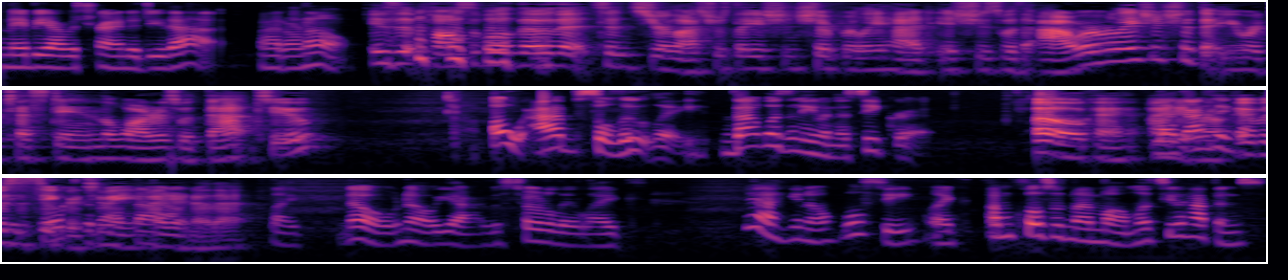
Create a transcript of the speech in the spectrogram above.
maybe i was trying to do that i don't know Is it possible though that since your last relationship really had issues with our relationship, that you were testing the waters with that too? oh absolutely that wasn't even a secret Oh, okay. I Like, didn't I know. think It was a secret to me. about I didn't know that. like no no yeah it was totally like yeah you know we'll see like i'm close with my mom let's see what happens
